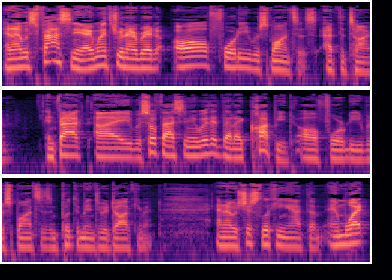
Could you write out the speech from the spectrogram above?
and I was fascinated. I went through and I read all forty responses at the time. In fact, I was so fascinated with it that I copied all 40 responses and put them into a document. And I was just looking at them. And what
